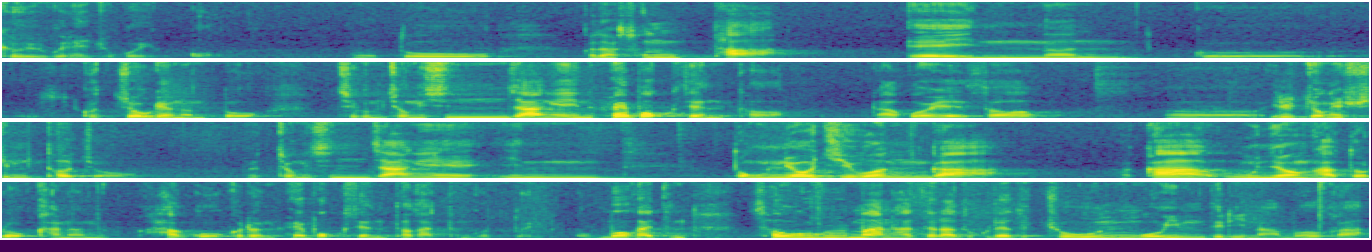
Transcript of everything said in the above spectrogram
교육을 해주고 있고 또 그다음 송파에 있는 그 그쪽에는 또 지금 정신장애인 회복센터라고 해서 어, 일종의 쉼터죠. 정신장애인 동료 지원가가 운영하도록 하는 하고 그런 회복센터 같은 것도 있고 뭐 같은 서울만 하더라도 그래도 좋은 모임들이나 뭐가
